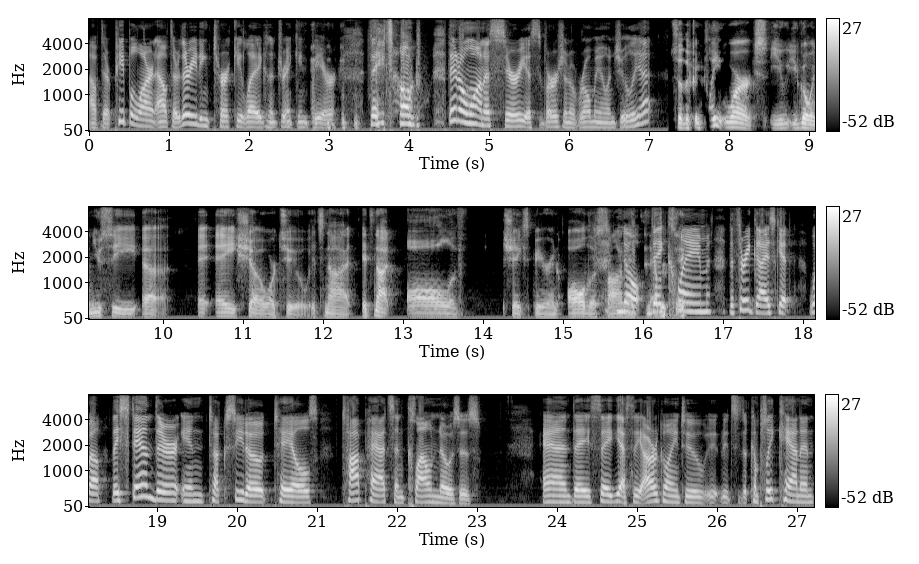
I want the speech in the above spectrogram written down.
out there. People aren't out there. They're eating turkey legs and drinking beer. they don't. They don't want a serious version of Romeo and Juliet. So the complete works, you you go and you see uh, a, a show or two. It's not it's not all of Shakespeare and all the sonnets. No, they everything. claim the three guys get well. They stand there in tuxedo tails, top hats, and clown noses, and they say yes, they are going to. It's the complete canon,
